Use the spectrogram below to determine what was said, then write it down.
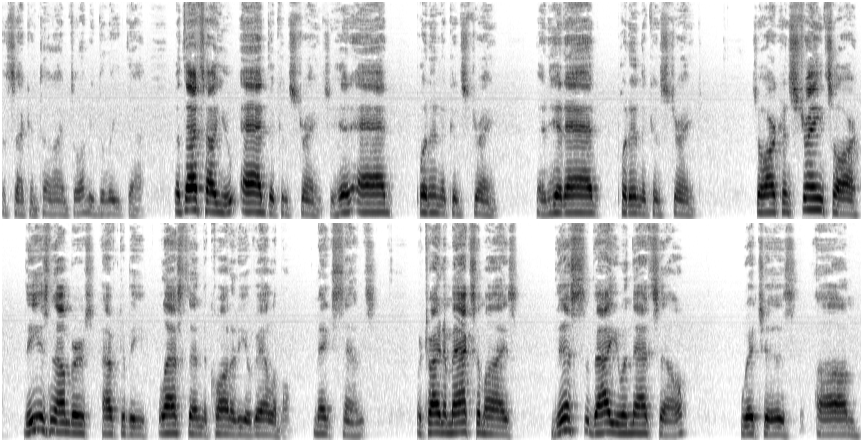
a second time. So let me delete that. But that's how you add the constraints. You hit add, put in a constraint. Then hit add, put in the constraint. So our constraints are these numbers have to be less than the quantity available. Makes sense. We're trying to maximize this value in that cell, which is um,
